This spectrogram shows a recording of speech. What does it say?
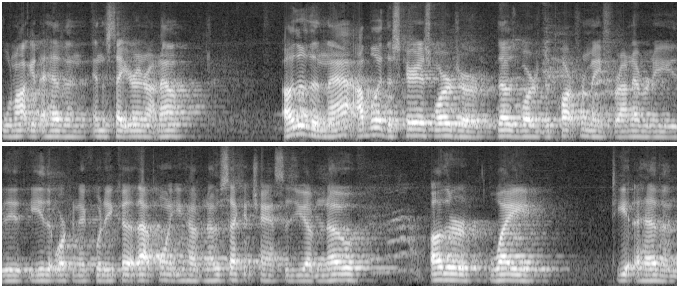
will not get to heaven in the state you're in right now. Other than that, I believe the scariest words are those words, Depart from me, for I never knew you, ye that work iniquity. Because at that point, you have no second chances. You have no other way to get to heaven.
